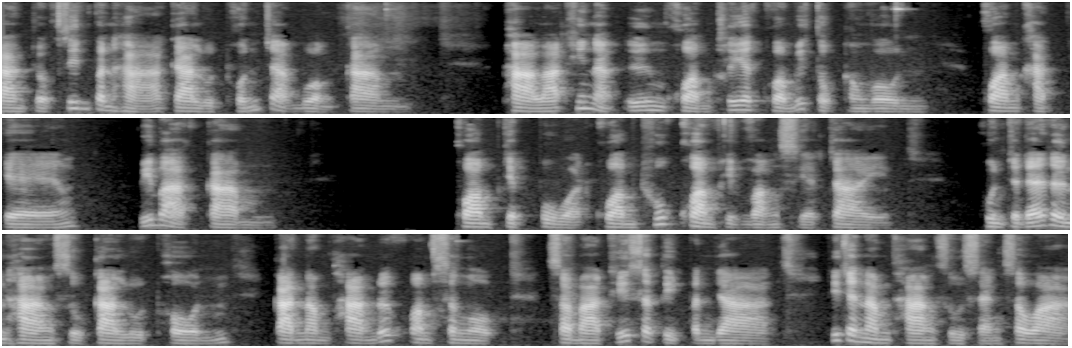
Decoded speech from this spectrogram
การจบสิ้นปัญหาการหลุดพ้นจากบ่วงกรรม ภาระที่หนักอึ้งความเครียดความวิตกกังวล ความขัดแย้ง วิบากกรรม ความเจ็บปวด ความทุกข์ความผิดหวังเสียใจ คุณจะได้เดินทางสู่การหลุดพ้น การนำทางด้วยความสงบ สมาธิสติปัญญา ที่จะนำทางสู่แสงสว่าง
